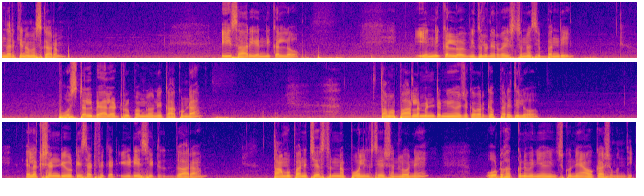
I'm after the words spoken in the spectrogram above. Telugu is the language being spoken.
అందరికీ నమస్కారం. ఈసారి ఎన్నికల్లో ఎన్నికల్లో విధులు నిర్వహిస్తున్న సిబ్బంది పోస్టల్ బ్యాలెట్ రూపంలోనే కాకుండా తమ పార్లమెంటు నియోజకవర్గ పరిధిలో ఎలక్షన్ డ్యూటీ సర్టిఫికెట్ ఈడీసీ ద్వారా తాము పనిచేస్తున్న పోలింగ్ స్టేషన్లోనే ఓటు హక్కును వినియోగించుకునే అవకాశం ఉంది.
